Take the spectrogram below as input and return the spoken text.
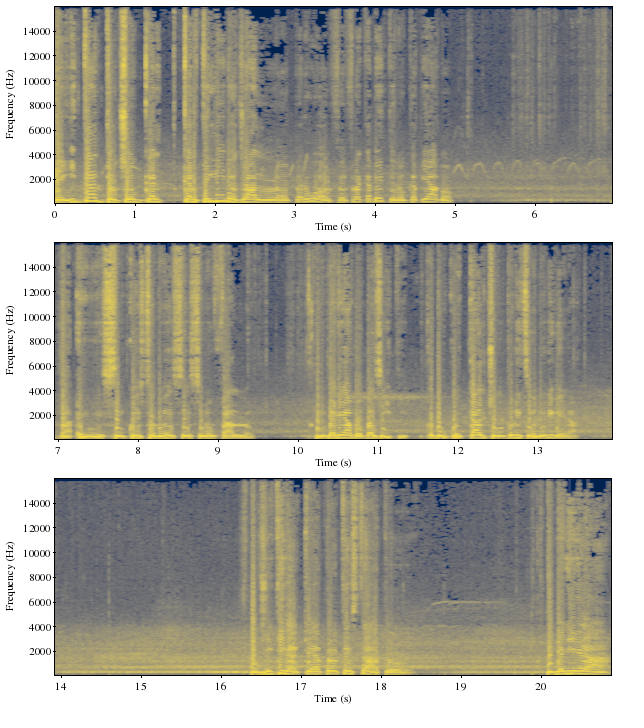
E intanto c'è un cartellino giallo per Wolf e francamente non capiamo ma eh, se questo dovesse essere un fallo rimaniamo basiti comunque calcio di punizione Rivera. Argentina che ha protestato in maniera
